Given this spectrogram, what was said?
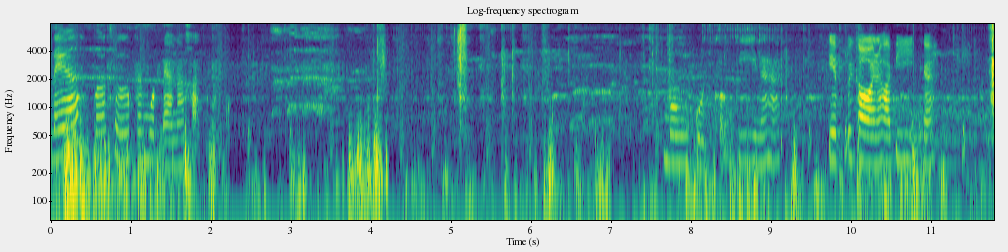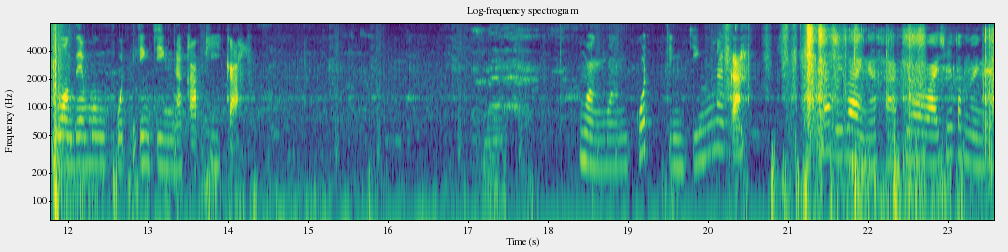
เละเลอะเทอะไปหมดแล้วนะคะมงกุฎของพี่นะคะ เก็บไปก่อนนะคะพี่กะห่วงแต่มงกุฎจริง ๆ นะคะพี่กะห่วงมงกุฎจริง ๆ นะคะก็บ๊ายบายนะคะ พี่วาวายช่วยตอบหน่อยนะ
